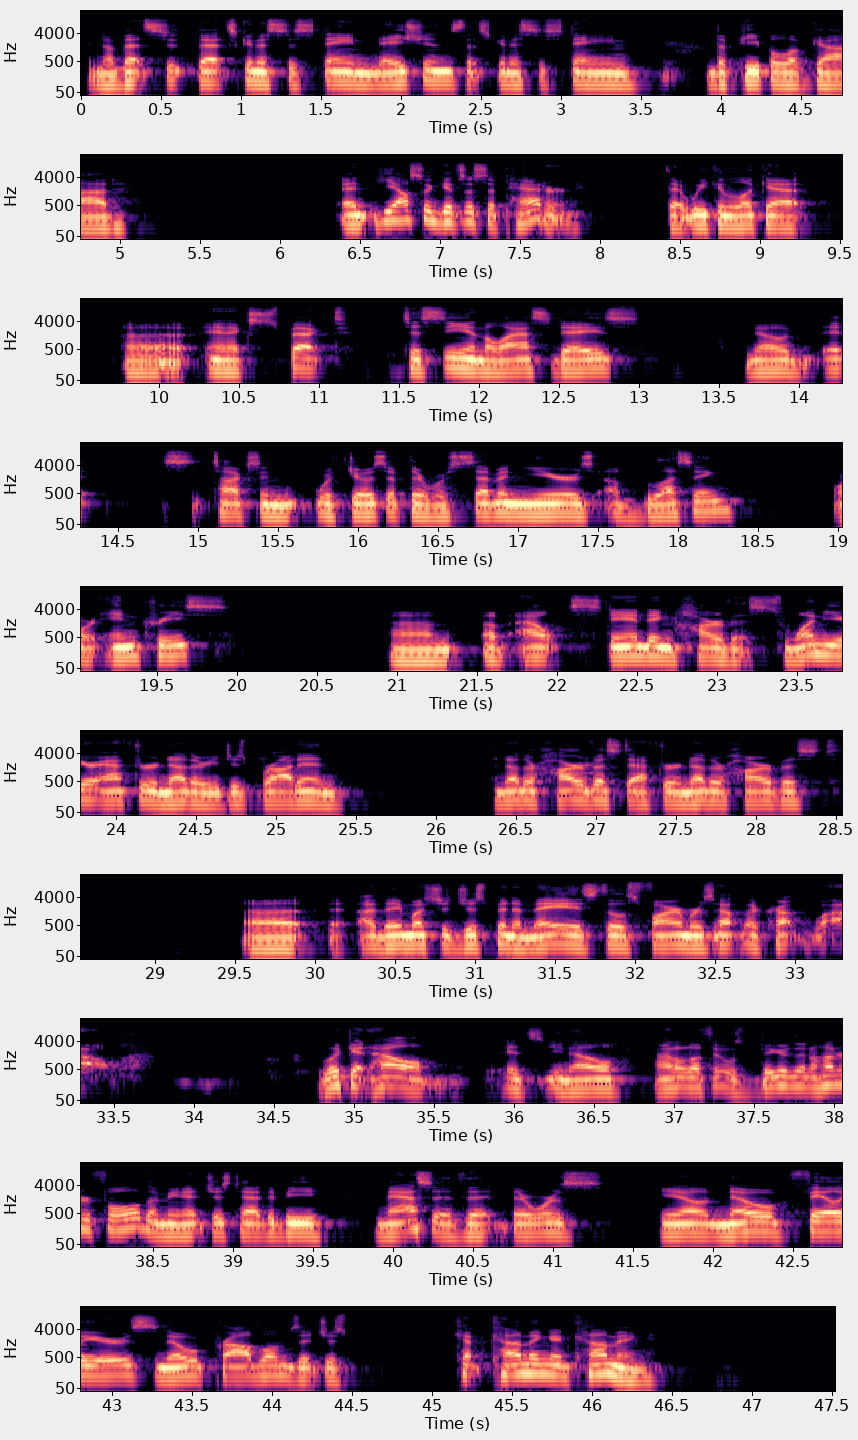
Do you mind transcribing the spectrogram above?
You know, that's that's going to sustain nations. That's going to sustain the people of God. And he also gives us a pattern that we can look at uh, and expect to see in the last days. You know, it talks in with Joseph, there were seven years of blessing or increase um, of outstanding harvests. One year after another, he just brought in another harvest after another harvest. Uh, they must have just been amazed, those farmers out in their crop. Wow, look at how it's, you know, I don't know if it was bigger than a hundredfold. I mean, it just had to be massive that there was you know, no failures, no problems. It just kept coming and coming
